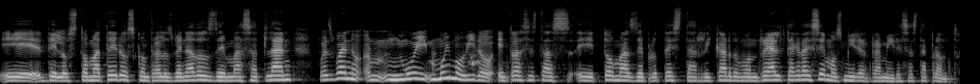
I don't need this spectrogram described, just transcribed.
eh, de los tomateros contra los venados de Mazatlán. Pues bueno, muy, muy movido en todas estas eh, tomas de protesta, Ricardo Monreal. Te agradecemos, Miriam Ramírez. Hasta pronto.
